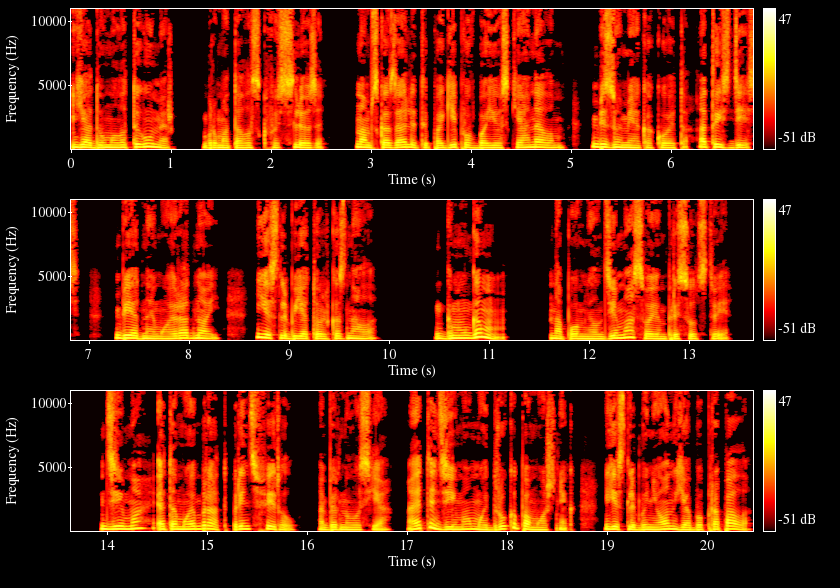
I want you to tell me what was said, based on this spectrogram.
«Я думала, ты умер», — бормотала сквозь слезы. «Нам сказали, ты погиб в бою с Кианеллом. Безумие какое-то, а ты здесь. Бедный мой, родной. Если бы я только знала». «Гм-гм», — напомнил Дима о своем присутствии. «Дима — это мой брат, принц Фирл. — обернулась я. «А это Дима, мой друг и помощник. Если бы не он, я бы пропала».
